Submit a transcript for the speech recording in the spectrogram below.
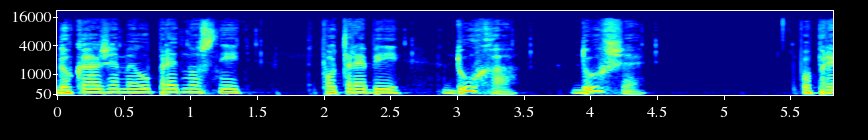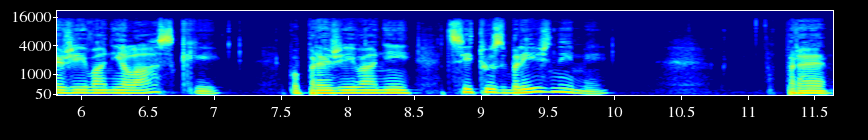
dokážeme uprednostniť potreby ducha, duše, po prežívaní lásky, po prežívaní citu s blížnymi, pre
